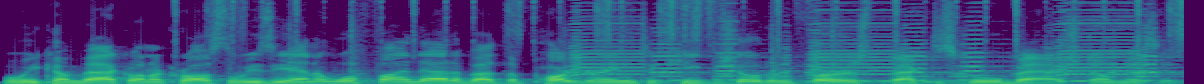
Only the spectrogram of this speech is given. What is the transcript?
When we come back on Across Louisiana, we'll find out about the Partnering to Keep Children First Back to School Bash. Don't miss it.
